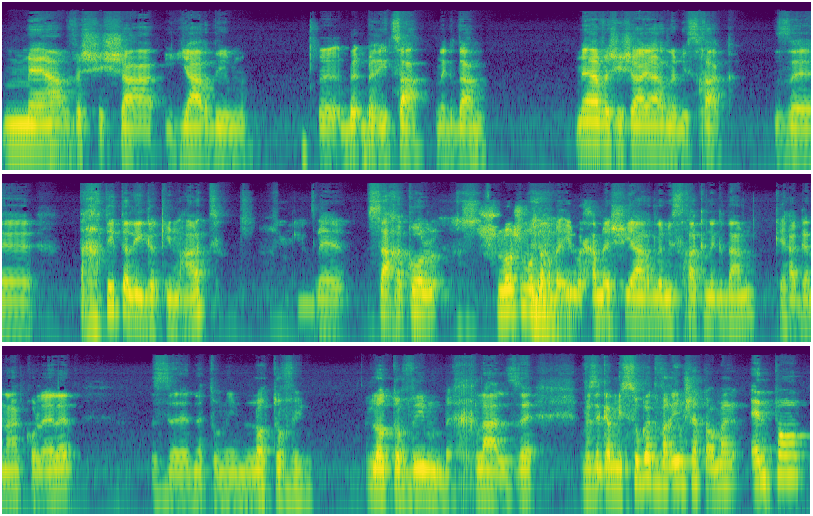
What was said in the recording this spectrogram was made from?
106 יארדים בריצה נגדם, 106 יארד למשחק, זה תחתית הליגה כמעט, סך הכל 345 יארד למשחק נגדם כהגנה כוללת, זה נתונים לא טובים, לא טובים בכלל, זה, וזה גם מסוג הדברים שאתה אומר, אין פה,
